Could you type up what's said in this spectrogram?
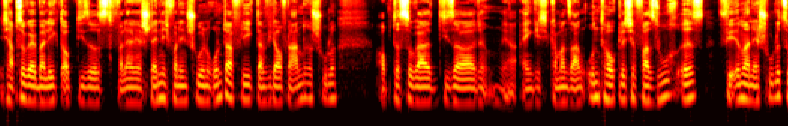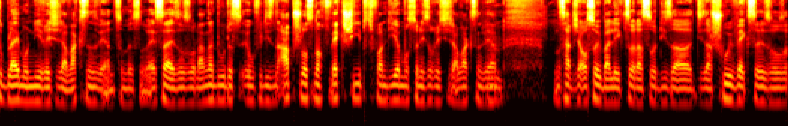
Ich habe sogar überlegt, ob dieses, weil er ja ständig von den Schulen runterfliegt, dann wieder auf eine andere Schule, ob das sogar dieser, ja, eigentlich kann man sagen, untaugliche Versuch ist, für immer in der Schule zu bleiben und nie richtig erwachsen werden zu müssen. Weißt du, also solange du das irgendwie diesen Abschluss noch wegschiebst von dir, musst du nicht so richtig erwachsen werden. Mhm. Und das hatte ich auch so überlegt, so dass so dieser, dieser Schulwechsel so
